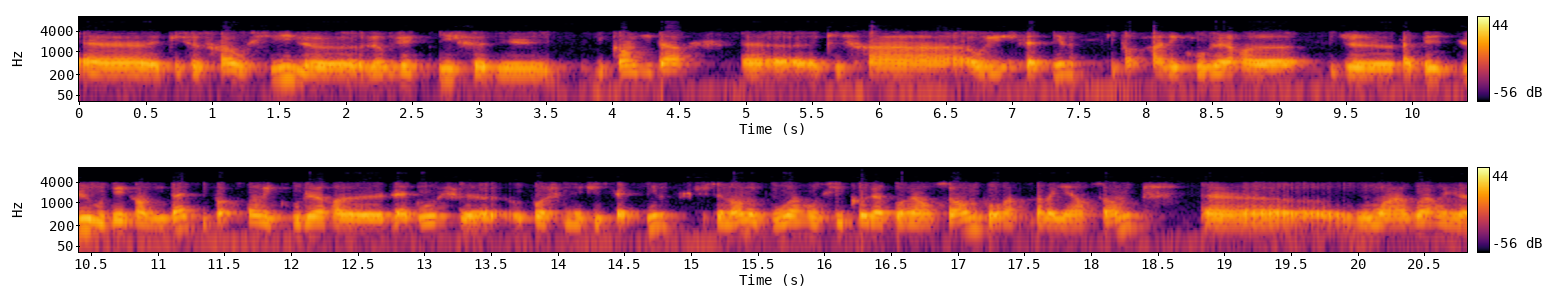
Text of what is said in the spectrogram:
et puis ce sera aussi l'objectif du, du, candidat qui sera aux législatives, qui portera les couleurs de, enfin, du ou des candidats qui porteront les couleurs euh, de la gauche euh, aux prochaines législatives, justement de pouvoir aussi collaborer ensemble, pouvoir travailler ensemble, euh, du moins avoir une,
